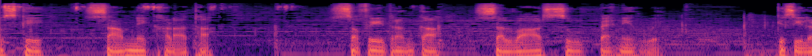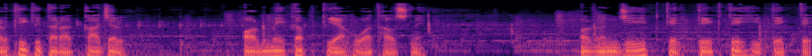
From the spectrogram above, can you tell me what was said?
उसके सामने खड़ा था। सफ़ेद रंग का सलवार सूट पहने हुए। किसी लड़की की तरह काजल और मेकअप किया हुआ था उसने। और रंजीत के देखते ही देखते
